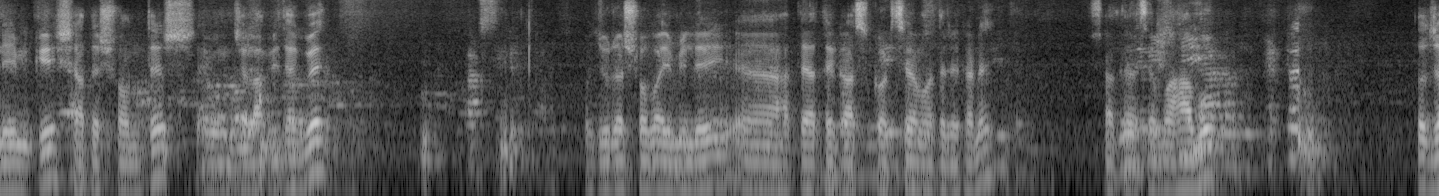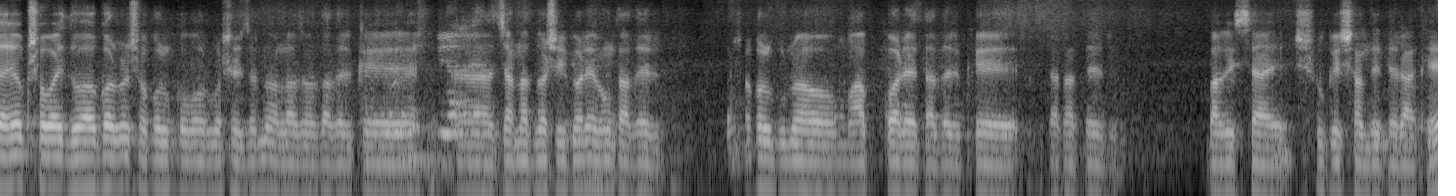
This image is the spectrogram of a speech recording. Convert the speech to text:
নিমকি সাথে সন্দেশ এবং জিলাপি থাকবে। হুজুরা সবাই মিলেই হাতে হাতে কাজ করছে আমাদের এখানে। সাথে আছে মাহবুব। তো যাই হোক, সবাই দোয়া করবে সকল কবরবাসীর জন্য। আল্লাহ তাদেরকে জান্নাতবাসী করে এবং তাদের সকল গুনাহ মাফ করে, তাদেরকে জান্নাতের বাগিচায় সুখে শান্তিতে রাখে।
